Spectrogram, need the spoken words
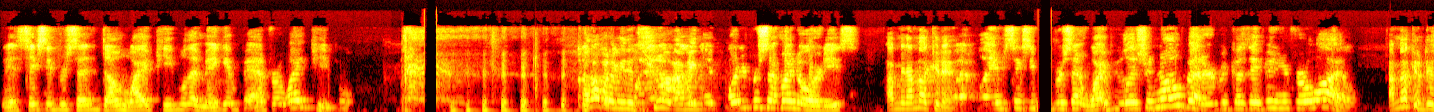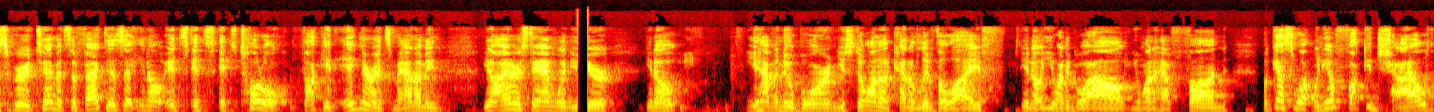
and it's sixty percent dumb white people that make it bad for white people. No, but I mean, it's true. I mean- forty percent minorities. I mean, I'm not gonna. Blame sixty percent white people that should know better because they've been here for a while. I'm not going to disagree with Tim. It's the fact is that you know it's it's it's total fucking ignorance, man. I mean, you know, I understand when you're you know you have a newborn, you still want to kind of live the life. You know, you want to go out, you want to have fun. But guess what? When you're a fucking child,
